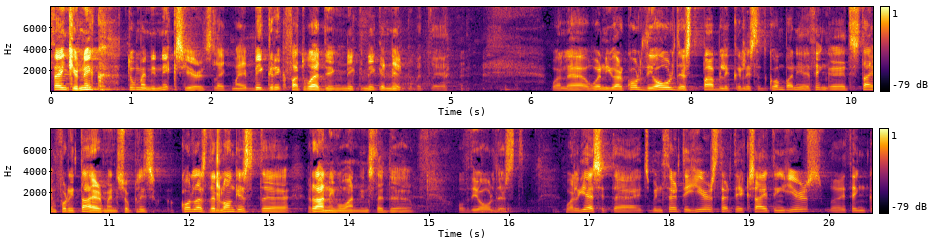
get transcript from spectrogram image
Thank you, Nick. Too many Nicks here. It's like my big Greek fat wedding. Nick, Nick, and Nick. But uh, well, uh, when you are called the oldest public listed company, I think uh, it's time for retirement. So please call us the longest uh, running one instead uh, of the oldest. Well, yes, it, has uh, been 30 years, 30 exciting years. I think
